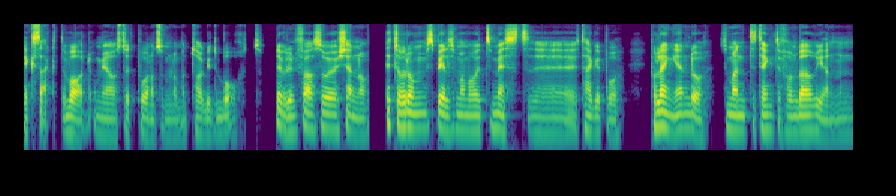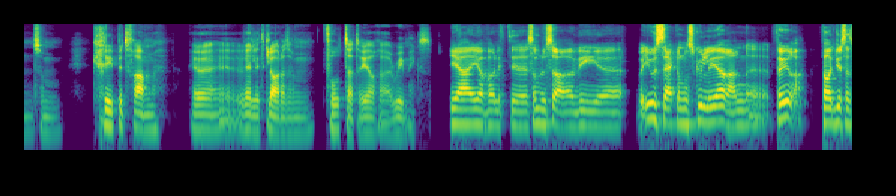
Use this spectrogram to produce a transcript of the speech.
exakt vad om jag har stött på något som de har tagit bort. Det är väl ungefär så jag känner. Ett av de spel som man varit mest eh, taggad på på länge ändå. Som man inte tänkte från början men som krypit fram. Jag är väldigt glad att de fortsatte att göra remakes. Ja, jag var lite, som du sa, vi uh, var osäkra om de skulle göra en uh, fyra. För just att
